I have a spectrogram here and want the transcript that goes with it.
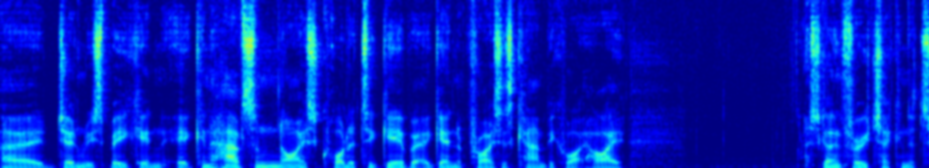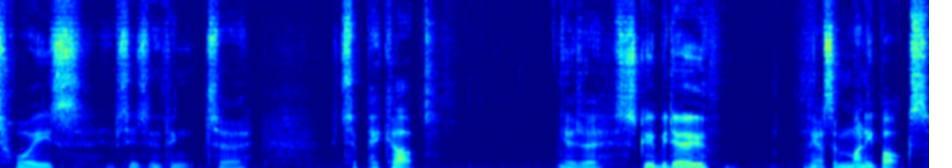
Uh, generally speaking, it can have some nice quality gear, but again, the prices can be quite high. Just going through, checking the toys, if there's anything to to pick up. There's a Scooby Doo. I think that's a money box.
